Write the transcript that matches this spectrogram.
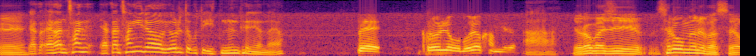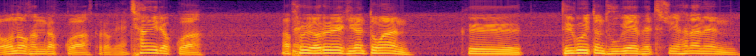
예. 약간 약간 창 약간 창의력 어릴 때부터 있는 편이었나요? 네, 그러려고 노력합니다. 아 여러 가지 새로운 면을 봤어요. 언어 감각과 그러게. 창의력과 앞으로 네. 열흘의 기간 동안 그 들고 있던 두 개의 배트 중에 하나는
